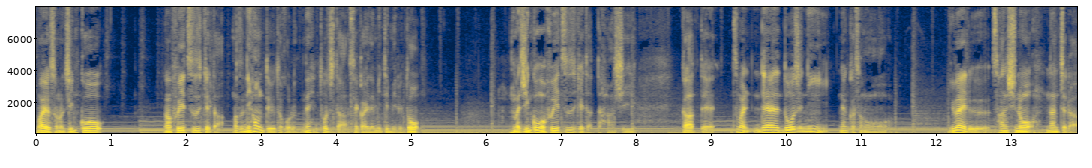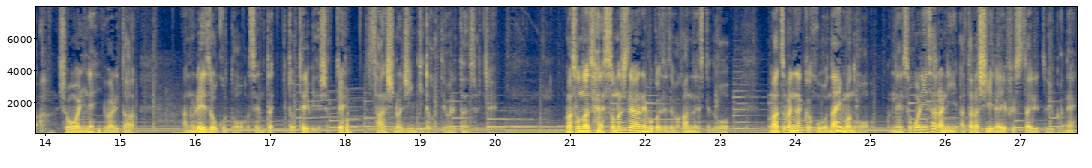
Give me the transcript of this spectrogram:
まあその人口が増え続けたまず日本というところでね閉じた世界で見てみると、まあ、人口が増え続けたって話があってつまりで同時になんかそのいわゆる三種のなんちゃら昭和にね言われたあの冷蔵庫と洗濯機とテレビでしたっけ？三種の神器とかって言われたんでしたっけまあそんな、その時代はね、僕は全然わかんないですけど、まあつまりなんかこう、ないものをね、そこにさらに新しいライフスタイルというかね、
